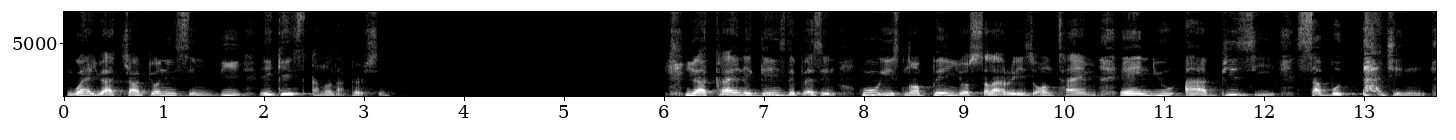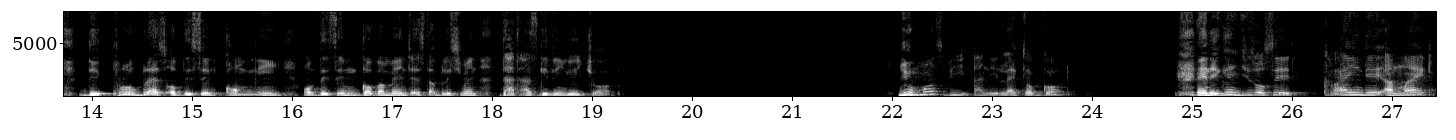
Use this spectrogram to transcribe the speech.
while you are championing sin B against another person. You are crying against the person who is not paying your salaries on time and you are busy sabotaging the progress of the same company, of the same government establishment that has given you a job. You must be an elect of God. And again, Jesus said, crying day and night.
